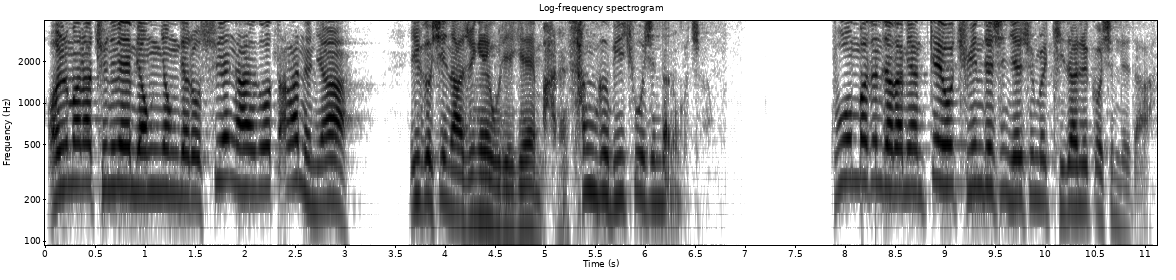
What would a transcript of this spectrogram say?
얼마나 주님의 명령대로 수행하고 따랐느냐, 이것이 나중에 우리에게 많은 상급이 주어진다는 거죠. 구원받은 자라면 깨어 주인 대신 예수님을 기다릴 것입니다.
